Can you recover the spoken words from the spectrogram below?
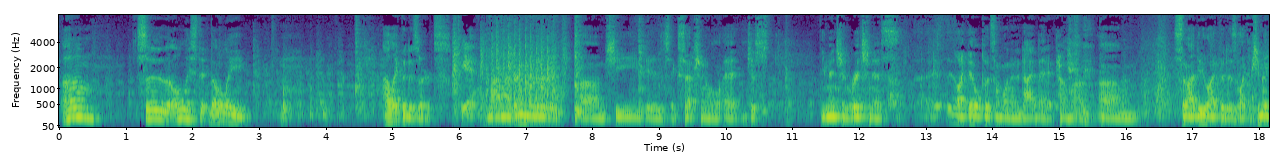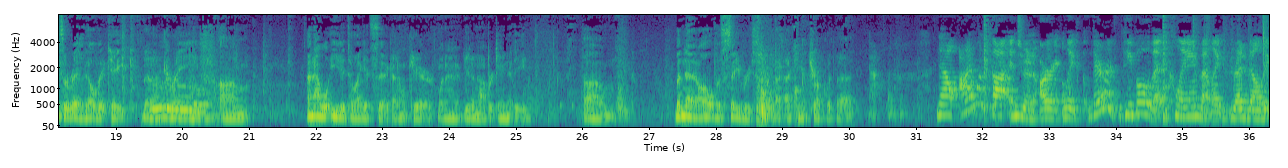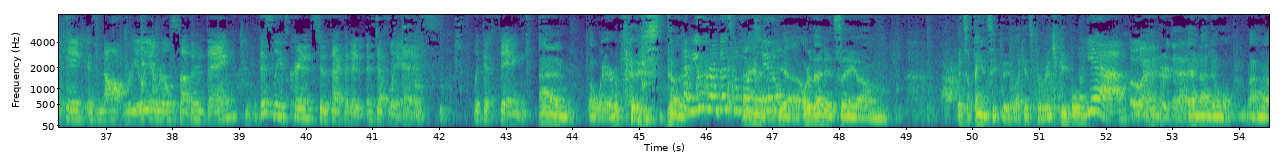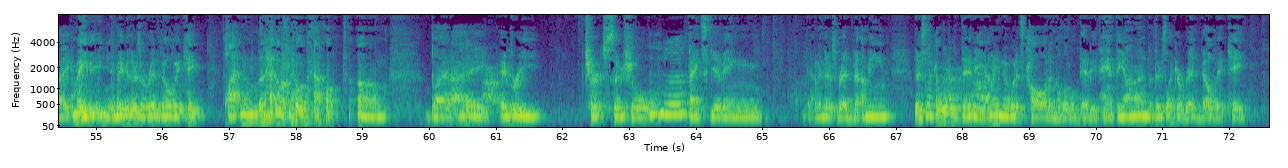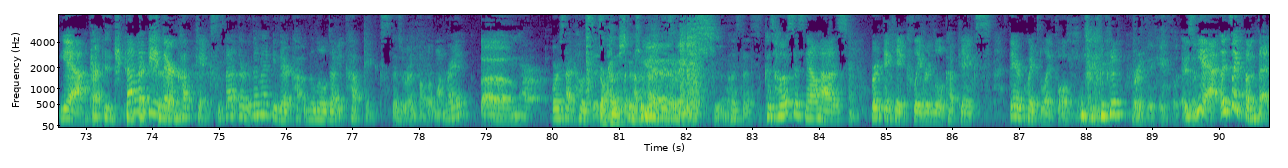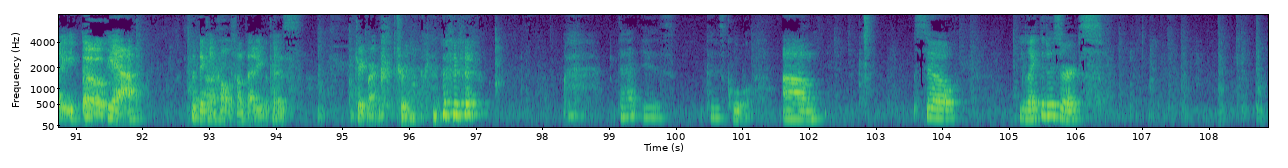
Um, so the only st- the only I like the desserts. Yeah. My my grandmother, um, she is exceptional at just. You mentioned richness, like they will put someone in a diabetic coma. Um, so I do like the dessert. Like she makes a red velvet cake that I crave, um, and I will eat it till I get sick. I don't care when I get an opportunity. Um, but no, all the savory stuff, I, I can't truck with that. Yeah. Now, I once got into an argument. Like, there are people that claim that like red velvet cake is not really a real Southern thing. This leads credence to the fact that it, it definitely is like a thing. I'm aware of those. Have you heard this before I have, too? yeah, or that it's a um, it's a fancy food, like it's for rich people. Yeah. Oh, I haven't heard that. And I don't. I'm like maybe you know maybe there's a red velvet cake platinum that I don't know about. Um, but I every church social Mm-hmm. Thanksgiving. I mean, there's red. Ve- I mean, there's like a little Debbie. I don't even know what it's called in the little Debbie pantheon, but there's like a red velvet cake Yeah. package That might be their cupcakes. Is that their? That might be their cup, the little Debbie cupcakes. There's a red velvet one, right? Um, Or is that Hostess? Or Hostess. It might be Yeah, I think Hostess. Yeah. Hostess. Because Hostess now has birthday cake flavored little cupcakes. They are quite delightful. birthday cake. fla- Isn't yeah, it's like funfetti. Oh, okay. Yeah, but they can't call it funfetti because trademark. Trademark. That is that is cool. Um, so you like the desserts.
